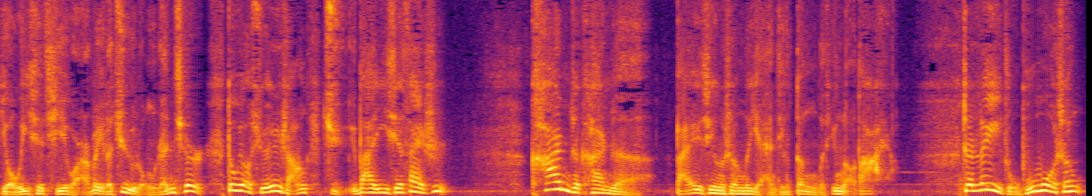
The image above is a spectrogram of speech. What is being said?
有一些棋馆为了聚拢人气儿，都要悬赏举办一些赛事。看着看着，白庆生的眼睛瞪得挺老大呀。这擂主不陌生，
